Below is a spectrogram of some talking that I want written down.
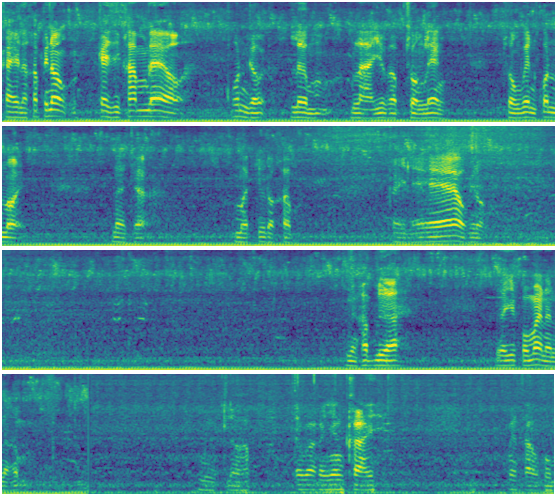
ไก่แล้วครับพี่น้องไก่สิค่ำแล้วคนก็เริ่มหลายอยู่ครับช่วงแรงช่วงเว้นคนหน่อย น่าจะหมดอยู่ดอกครับไก่แล้วพี่น้อง นะครับเรือเรือยู่ประมาณนั้นแหละครับมืดแล้วครับ แต่ว่าก็ยังขายแม่เต่าผม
